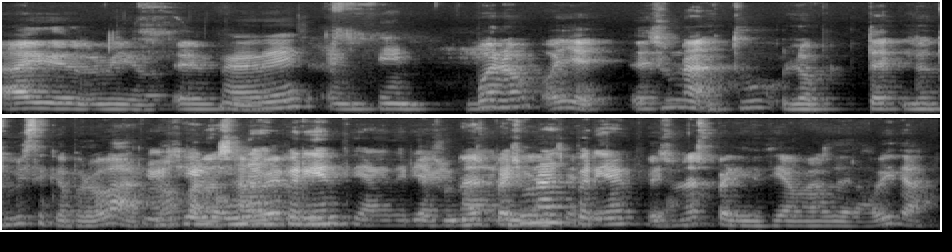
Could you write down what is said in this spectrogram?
Ay, Dios mío. en fin. ¿sabes? En fin. Bueno, oye, es una. Tú lo, te- lo tuviste que probar, ¿no? Sido Para una saber- experiencia, diría Es una, es una experiencia, experiencia. es una experiencia más de la vida.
